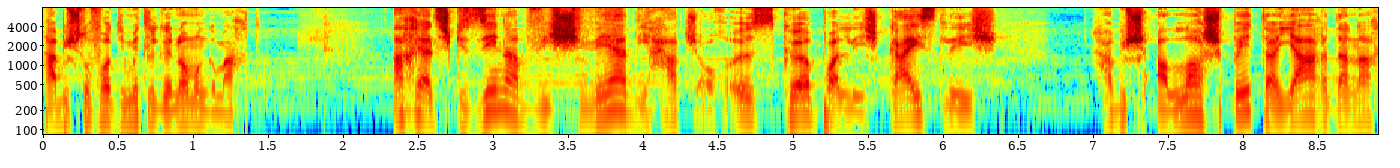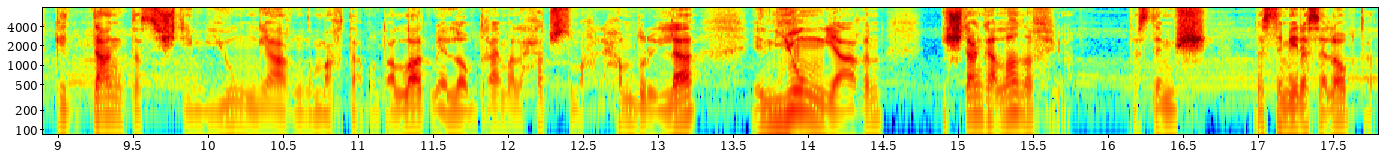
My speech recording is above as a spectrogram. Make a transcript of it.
habe ich sofort die Mittel genommen und gemacht. Ach, als ich gesehen habe, wie schwer die Hajj auch ist, körperlich, geistlich, habe ich Allah später, Jahre danach gedankt, dass ich die in jungen Jahren gemacht habe. Und Allah hat mir erlaubt, dreimal Hajj zu machen. Alhamdulillah, in jungen Jahren. Ich danke Allah dafür, dass der, mich, dass der mir das erlaubt hat,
